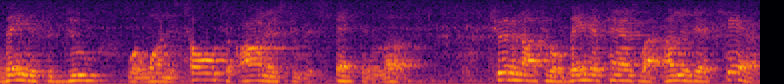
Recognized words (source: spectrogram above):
obey is to do what one is told. To honor is to respect and love. Children are to obey their parents while under their care,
